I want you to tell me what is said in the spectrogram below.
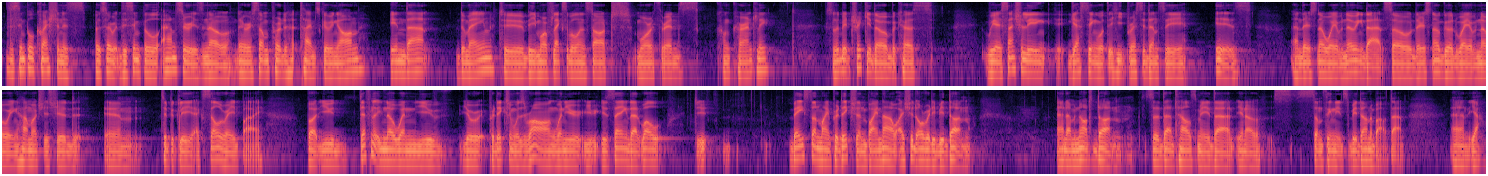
the simple question is, oh, sorry, the simple answer is no. There are some prototypes going on in that domain to be more flexible and start more threads concurrently. It's a little bit tricky though because we are essentially guessing what the heap residency is, and there's no way of knowing that. So there's no good way of knowing how much you should um, typically accelerate by. But you definitely know when you've your prediction was wrong when you're, you're saying that, well, do, based on my prediction, by now I should already be done. And I'm not done. So that tells me that, you know, something needs to be done about that. And yeah,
